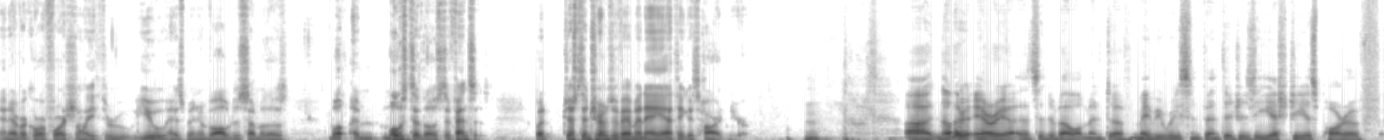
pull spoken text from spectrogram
And Evercore, fortunately, through you, has been involved in some of those, well, most of those defenses. But just in terms of M&A, I think it's hard in Europe. Hmm. Uh, another area that's a development of maybe recent vintage is ESG as part of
